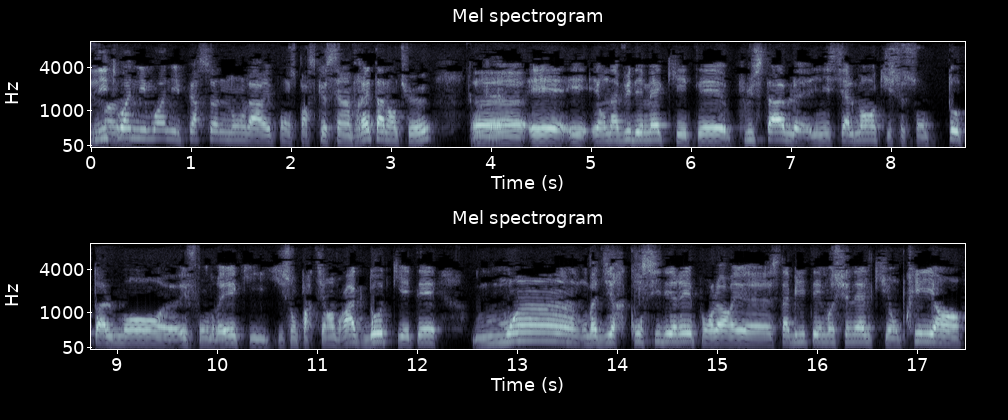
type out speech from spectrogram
Ni toi, ni moi, ni personne n'ont la réponse parce que c'est un vrai talentueux. Euh, et, et, et on a vu des mecs qui étaient plus stables initialement, qui se sont totalement euh, effondrés, qui, qui sont partis en vrac. D'autres qui étaient moins, on va dire, considérés pour leur euh, stabilité émotionnelle, qui ont pris en,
